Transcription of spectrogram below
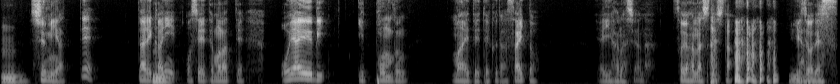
趣味やって誰かに教えてもらって、親指1本分前出てくださいと。いやいい話やな。そういう話でした。以上です。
